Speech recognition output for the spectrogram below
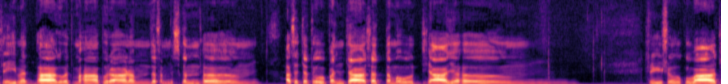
श्रीमद्भागवत महापुराण दशम स्कंध अस चतुपंचाशतमोध्याय श्रीशुकुवाच।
